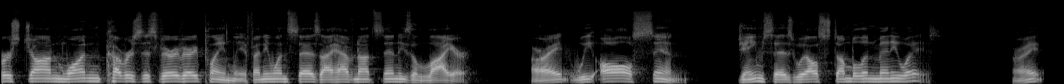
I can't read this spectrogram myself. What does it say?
First John 1 covers this very, very plainly. If anyone says, I have not sinned, he's a liar. All right? We all sin. James says we all stumble in many ways. All right?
